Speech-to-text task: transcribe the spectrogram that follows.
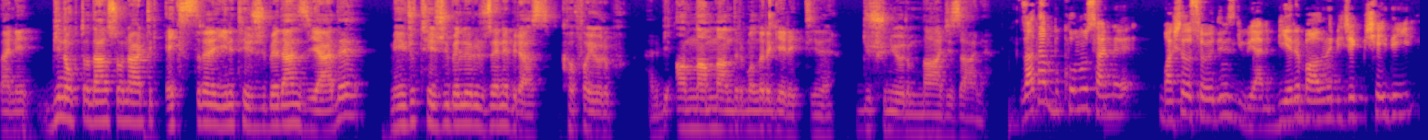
hani bir noktadan sonra artık ekstra yeni tecrübeden ziyade mevcut tecrübeler üzerine biraz kafa yorup hani bir anlamlandırmaları gerektiğini düşünüyorum nacizane. Zaten bu konu seninle başta da söylediğimiz gibi yani bir yere bağlanabilecek bir şey değil.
